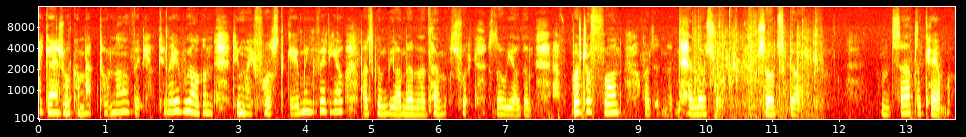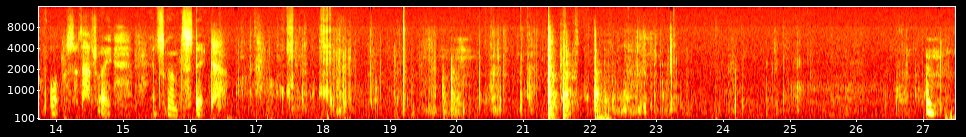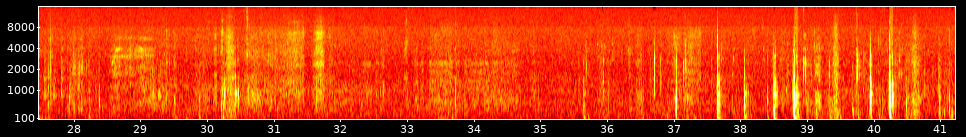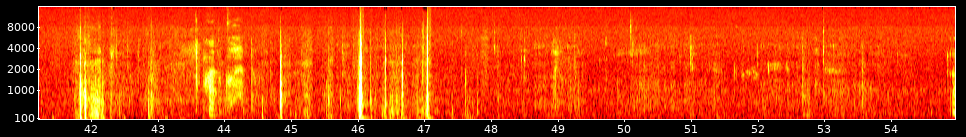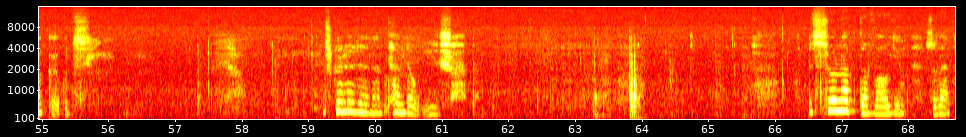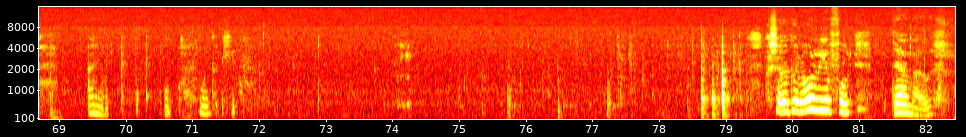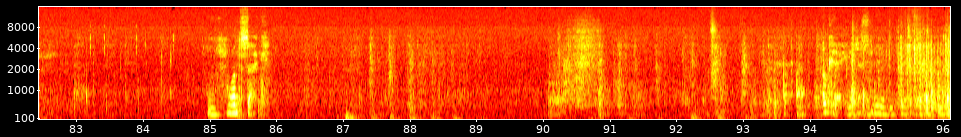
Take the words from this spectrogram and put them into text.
Hi guys, welcome back to another video. Today we are going to do my first gaming video, but it's going to be on the Nintendo Switch. So we are going to have a bunch of fun on the Nintendo Switch. So let's go. And set the camera for so that's why it's going to stick. Hot crap. Okay, let's see. Let's go to the Nintendo eShop. Let's turn up the volume so that I we could hear. So we could only afford demos. Hmm, One sec. Okay, you just need to get something.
